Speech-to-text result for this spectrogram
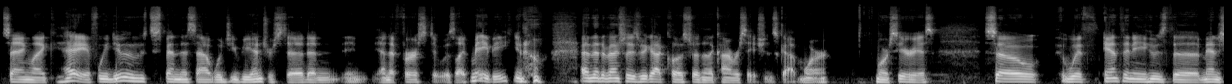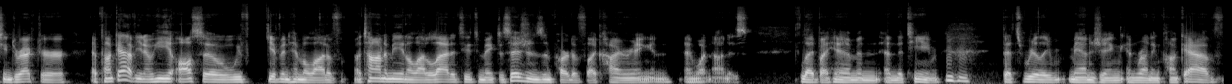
saying like, "Hey, if we do spin this out, would you be interested?" And and at first it was like maybe, you know, and then eventually as we got closer, then the conversations got more more serious. So with Anthony, who's the managing director at Punk PunkAv, you know, he also we've given him a lot of autonomy and a lot of latitude to make decisions, and part of like hiring and and whatnot is led by him and and the team. Mm-hmm that's really managing and running Punk Av.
